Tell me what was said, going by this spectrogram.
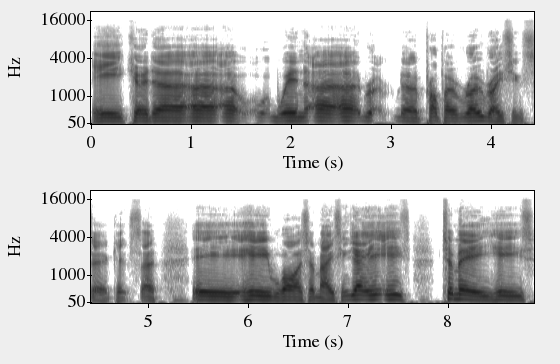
He could uh, uh, uh win uh, uh, proper road racing circuits. So he he was amazing. Yeah, he's to me he's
